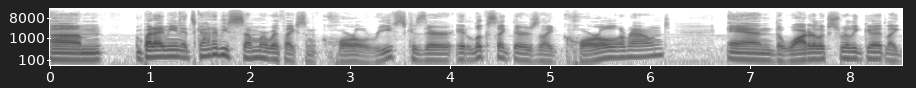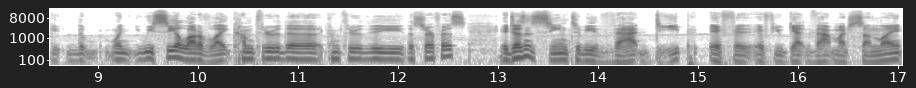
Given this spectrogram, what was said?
Um, but I mean, it's got to be somewhere with like some coral reefs because there. It looks like there's like coral around, and the water looks really good. Like the, when we see a lot of light come through the come through the the surface, it doesn't seem to be that deep if it, if you get that much sunlight.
